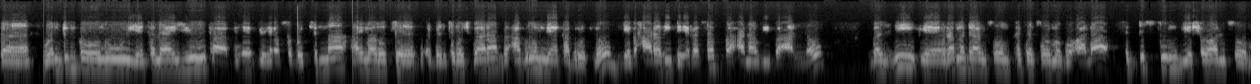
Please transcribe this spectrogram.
በወንድም ከሆኑ የተለያዩ ብሔር ብሔረሰቦችና ሃይማኖት እንትኖች ጋራ አብሮ የሚያከብሩት ነው። የሀረሪ ብሔረሰብ ባህላዊ በዓል ነው። በዚህ የረመዳን ጾም ከተጾመ በኋላ ስድስቱም የሸዋል ጾም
